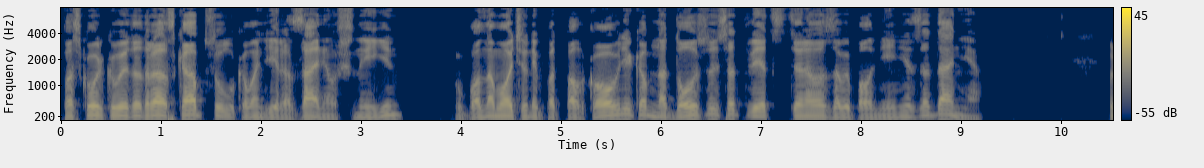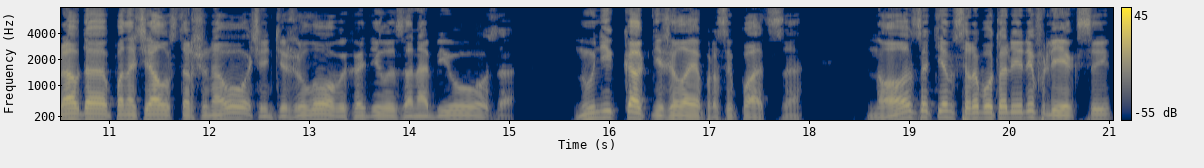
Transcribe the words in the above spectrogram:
поскольку в этот раз капсулу командира занял Шныгин, уполномоченный подполковником на должность ответственного за выполнение задания. Правда, поначалу старшина очень тяжело выходил из анабиоза, ну никак не желая просыпаться, но затем сработали рефлексы,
